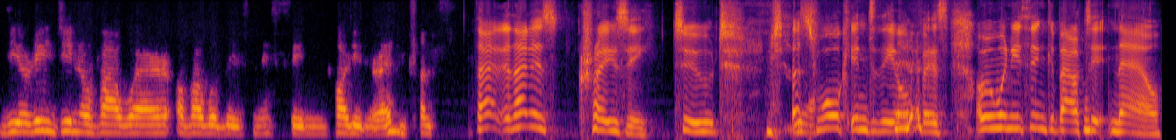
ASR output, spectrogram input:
the origin of our of our business in holiday rentals. That that is crazy to, to just yeah. walk into the office. I mean, when you think about it now,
